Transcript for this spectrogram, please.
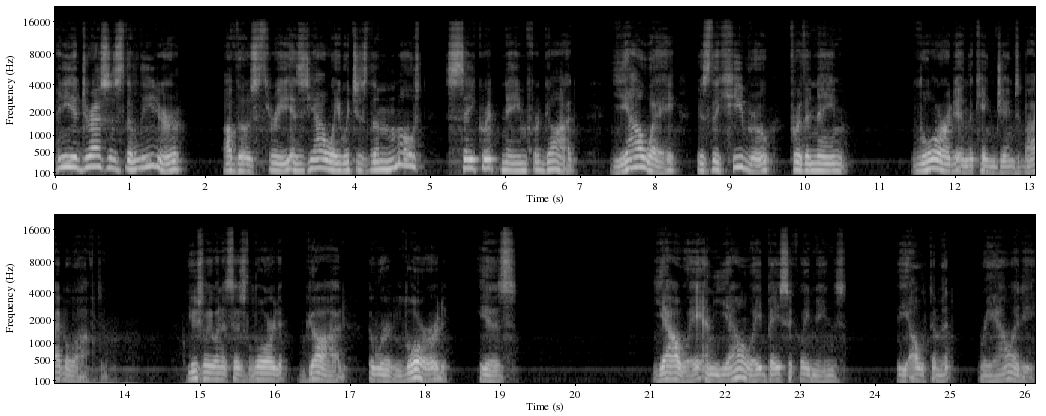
And he addresses the leader of those three as Yahweh, which is the most sacred name for God. Yahweh is the Hebrew for the name Lord in the King James Bible often. Usually, when it says Lord God, the word Lord is Yahweh, and Yahweh basically means the ultimate reality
